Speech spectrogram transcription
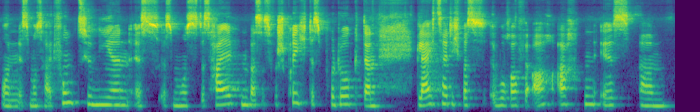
Und es muss halt funktionieren, es, es muss das halten, was es verspricht, das Produkt. Dann gleichzeitig, was, worauf wir auch achten, ist, ähm,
